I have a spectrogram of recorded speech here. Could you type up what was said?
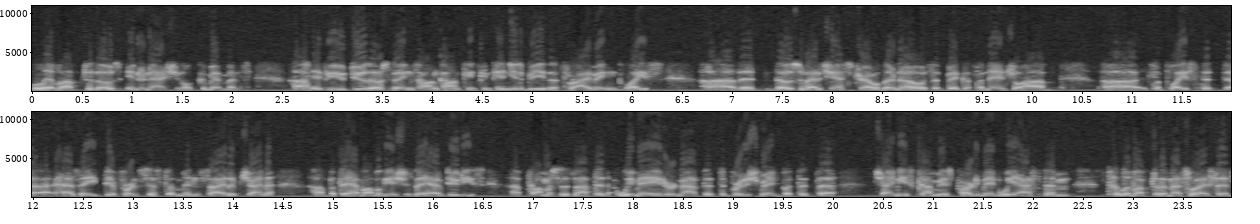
Live up to those international commitments. Uh, if you do those things, Hong Kong can continue to be the thriving place uh, that those who've had a chance to travel there know. It's a big financial hub. Uh, it's a place that uh, has a different system inside of China, uh, but they have obligations, they have duties, uh, promises not that we made or not that the British made, but that the Chinese Communist Party made, and we asked them to live up to them. That's what I said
